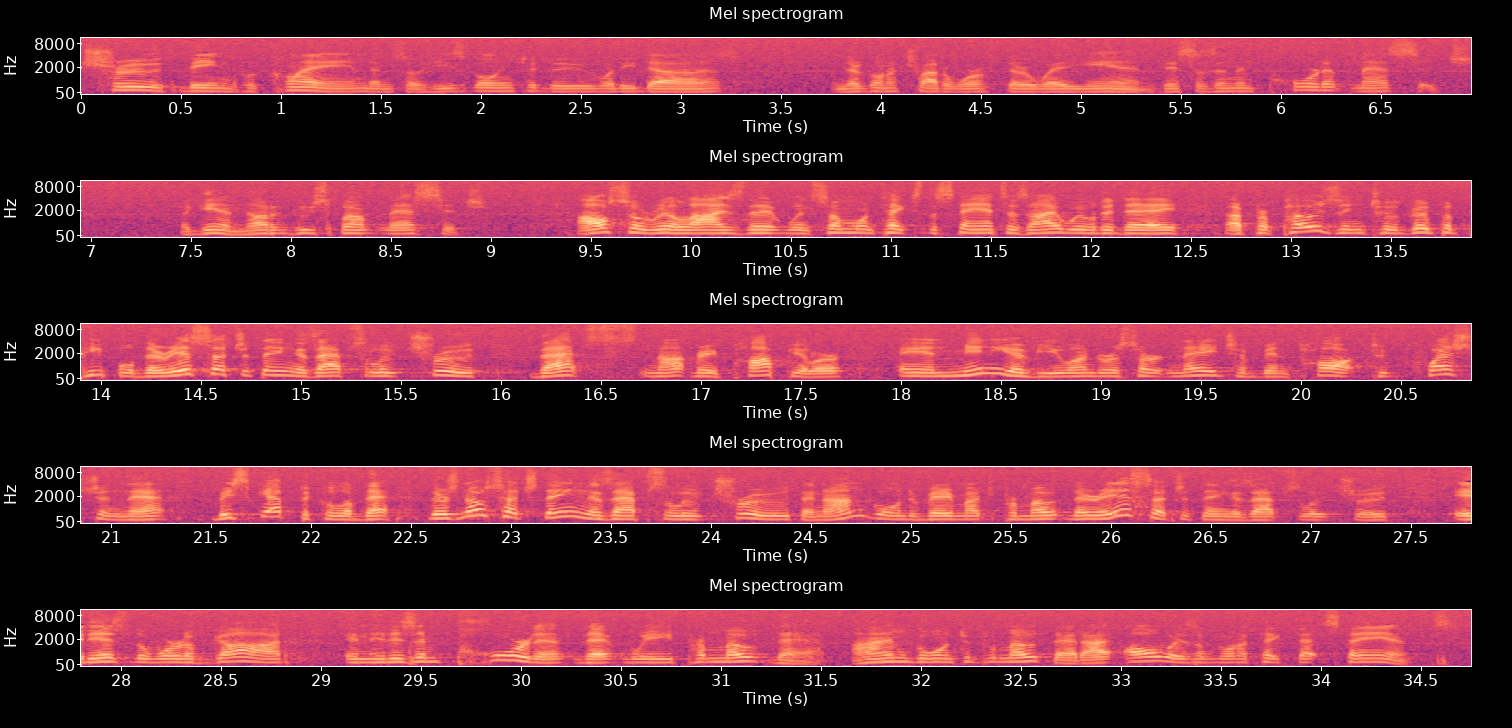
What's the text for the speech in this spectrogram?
truth being proclaimed, and so he's going to do what he does, and they're going to try to work their way in. This is an important message. Again, not a goosebump message. I also realize that when someone takes the stance, as I will today, uh, proposing to a group of people, there is such a thing as absolute truth. That's not very popular, and many of you under a certain age have been taught to question that, be skeptical of that. There's no such thing as absolute truth, and I'm going to very much promote there is such a thing as absolute truth. It is the Word of God, and it is important that we promote that. I'm going to promote that. I always am going to take that stance.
